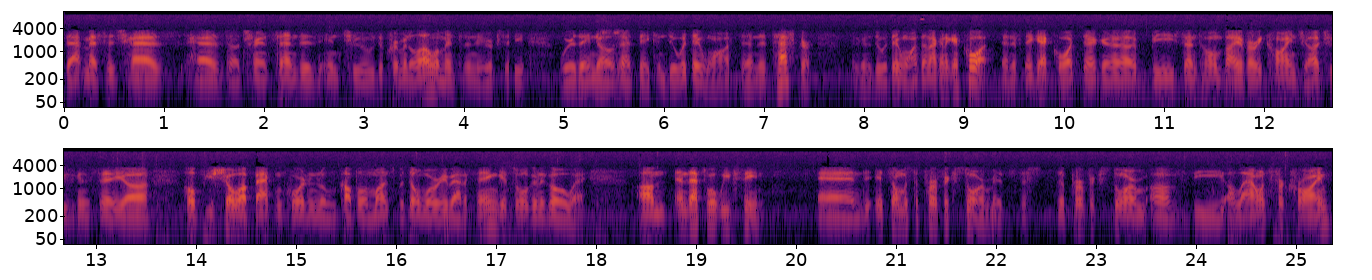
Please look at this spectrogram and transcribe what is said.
that message has has uh, transcended into the criminal element in New York City, where they know that they can do what they want, and it's Hefker. They're going to do what they want. They're not going to get caught, and if they get caught, they're going to be sent home by a very kind judge who's going to say, uh, "Hope you show up back in court in a couple of months, but don't worry about a thing. It's all going to go away." Um, and that's what we've seen. And it's almost a perfect storm. It's the, the perfect storm of the allowance for crime,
